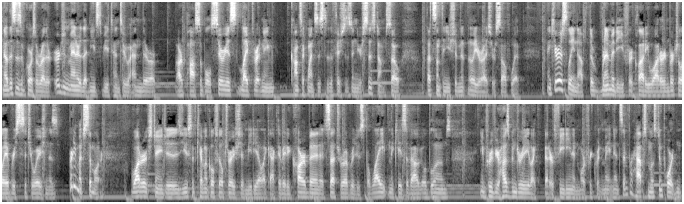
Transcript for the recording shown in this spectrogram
Now, this is, of course, a rather urgent matter that needs to be attended to, and there are, are possible serious life threatening consequences to the fishes in your system. So, that's something you should familiarize yourself with. And curiously enough, the remedy for cloudy water in virtually every situation is pretty much similar. Water exchanges, use of chemical filtration media like activated carbon, etc., reduce the light in the case of algal blooms, improve your husbandry, like better feeding and more frequent maintenance, and perhaps most important,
